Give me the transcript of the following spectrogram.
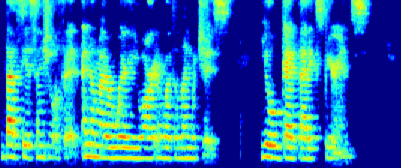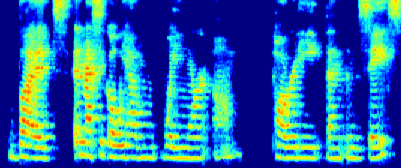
that's the essential of it. And no matter where you are and what the language is you'll get that experience. But in mexico we have way more um, poverty than in the states.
